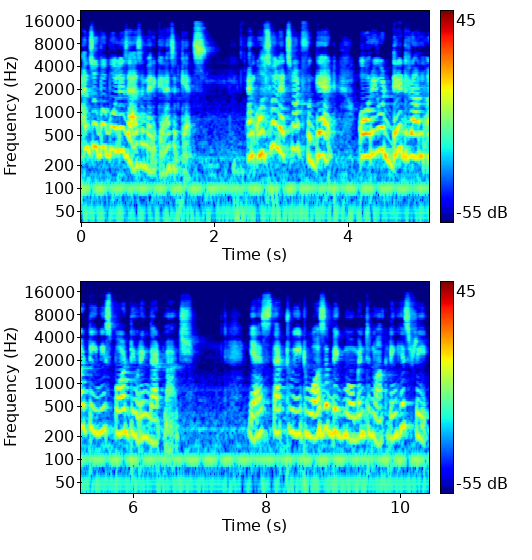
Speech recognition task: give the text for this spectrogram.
And Super Bowl is as American as it gets. And also, let's not forget, Oreo did run a TV spot during that match. Yes, that tweet was a big moment in marketing history.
